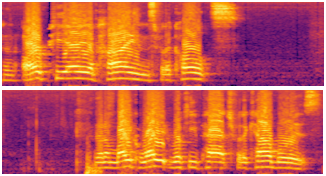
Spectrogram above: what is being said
An RPA of Hines for the Colts. Then a Mike White rookie patch for the Cowboys.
